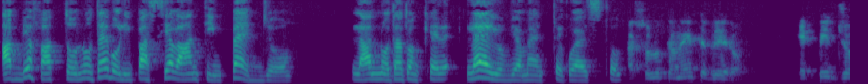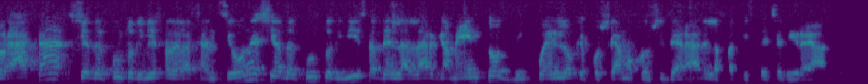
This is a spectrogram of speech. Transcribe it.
abbia fatto notevoli passi avanti in peggio. L'ha notato anche lei, ovviamente, questo. Assolutamente vero. È peggiorata sia dal punto di vista della sanzione, sia dal punto di vista dell'allargamento di quello che possiamo considerare la fattispecie di reato.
